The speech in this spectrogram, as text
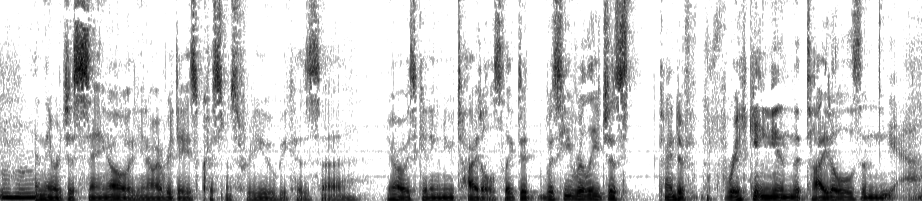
Mm-hmm. and they were just saying, "Oh, you know, every day's Christmas for you because uh, you're always getting new titles." Like, did was he really just kind of raking in the titles and Yeah,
